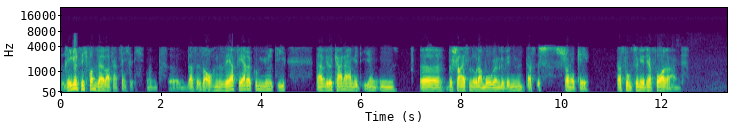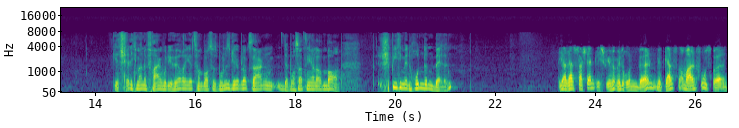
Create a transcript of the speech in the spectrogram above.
regelt sich von selber tatsächlich. Und äh, das ist auch eine sehr faire Community. Da will keiner mit irgendeinem äh, Bescheißen oder Mogeln gewinnen. Das ist schon okay. Das funktioniert hervorragend. Jetzt stelle ich mal eine Frage, wo die Hörer jetzt vom Boss des Bundesliga-Blocks sagen, der Boss hat nicht alle auf dem Baum. Spielt ihr mit runden Bällen? Ja, selbstverständlich spielen wir mit runden Bällen, mit ganz normalen Fußballen.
